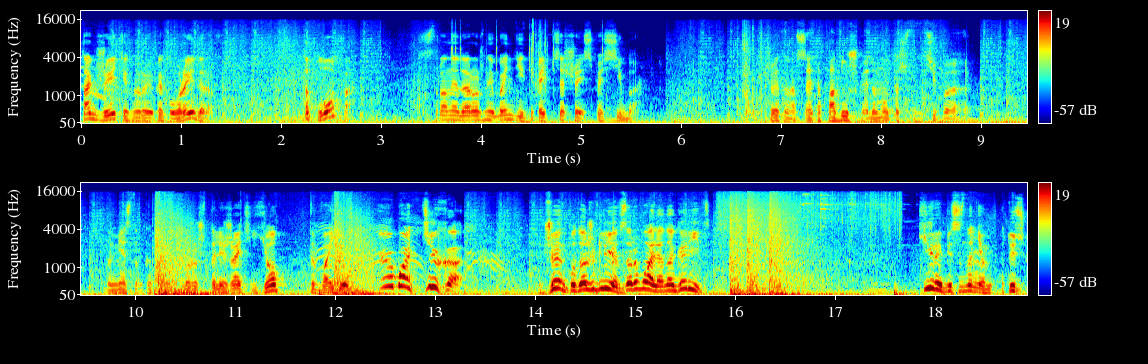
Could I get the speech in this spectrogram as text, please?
также этих, как у рейдеров. Это плохо. Странные дорожные бандиты. 5.56, спасибо. Что это у нас? Это подушка. Я думал, это что-то типа... Место, в котором может что лежать. Ёб твою... Ебать, тихо! Джен, подожгли, взорвали, она горит. Кира без сознания. То есть,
